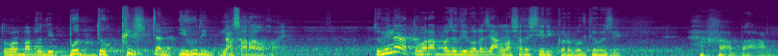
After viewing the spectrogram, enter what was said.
তোমার বাপ যদি বৌদ্ধ, খ্রিস্টান, ইহুদি, নাসারাও হয়, তুমি না, তোমার আব্বা যদি বলে যে আল্লাহর সাথে শিরিক করে, বলতে হবে যে, আব্বা, আমি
